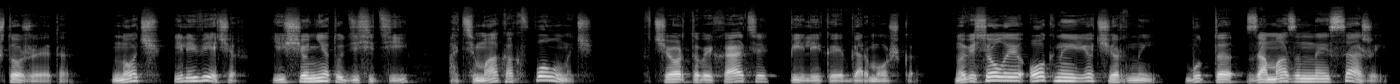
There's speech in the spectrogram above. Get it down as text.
Что же это? Ночь или вечер? Еще нету десяти, а тьма как в полночь. В чертовой хате пиликает гармошка. Но веселые окна ее черны, будто замазанные сажей.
